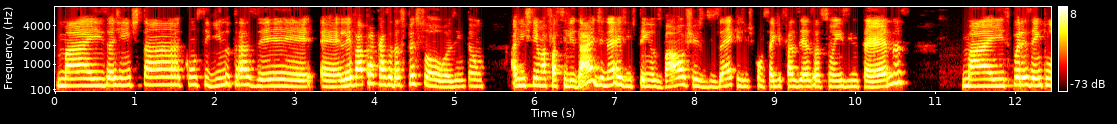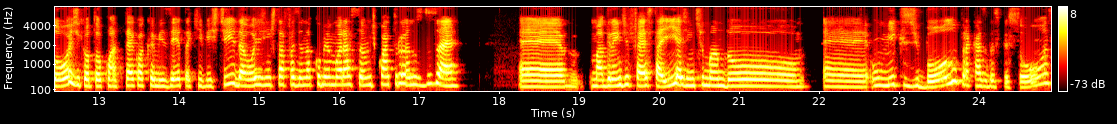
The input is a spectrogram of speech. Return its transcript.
mas a gente está conseguindo trazer, é, levar para casa das pessoas. Então, a gente tem uma facilidade, né? A gente tem os vouchers do Zé, que a gente consegue fazer as ações internas, mas, por exemplo, hoje, que eu com, até com a camiseta aqui vestida, hoje a gente está fazendo a comemoração de quatro anos do Zé. É uma grande festa aí, a gente mandou é, um mix de bolo para casa das pessoas,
